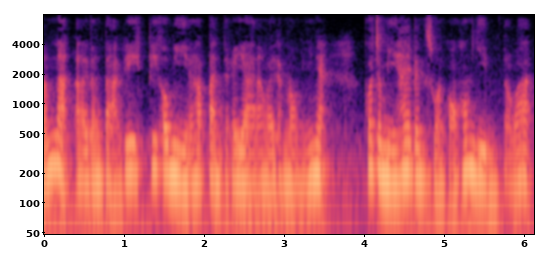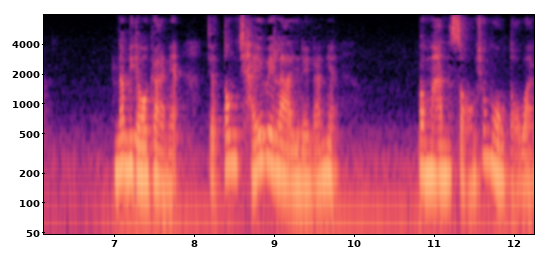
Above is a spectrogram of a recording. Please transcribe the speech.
น้ำหนักอะไรต่างๆ ที่ที่เขามีนะครับปั่นจักรยานอะไรทำนองนี้เนี่ยก็จะมีให้เป็นส่วนของห้องยิม แต่ว่านักบินอวกาศเนี่ยจะต้องใช้เวลาอยู่ในนั้นเนี่ย ประมาณ 2 ชั่วโมงต่อวัน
